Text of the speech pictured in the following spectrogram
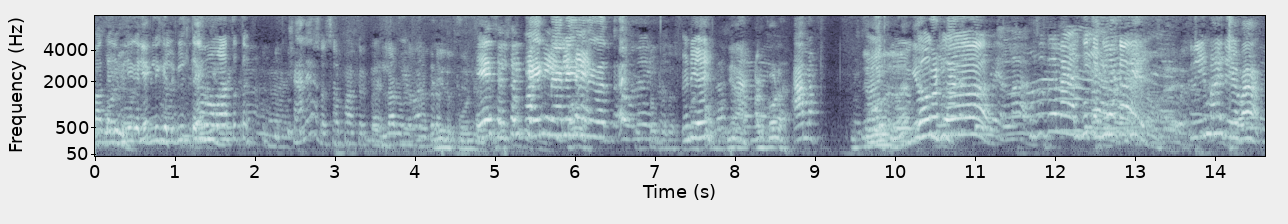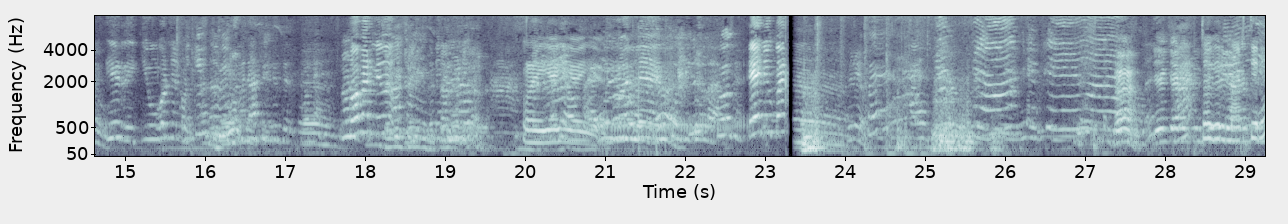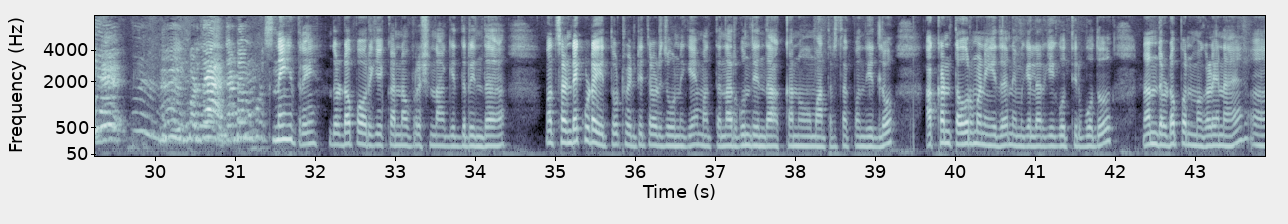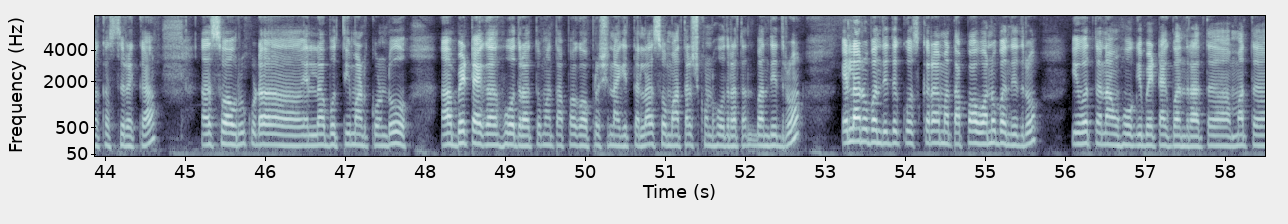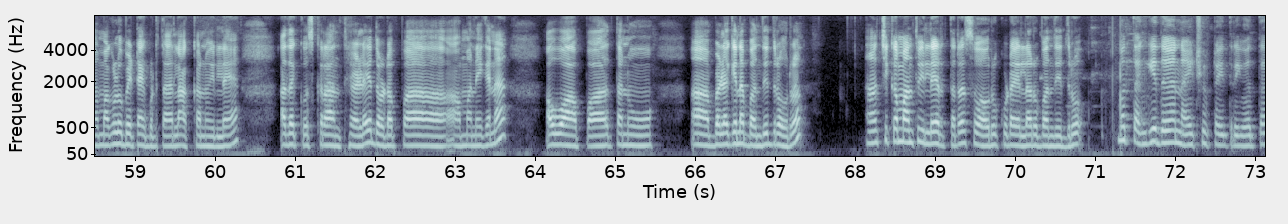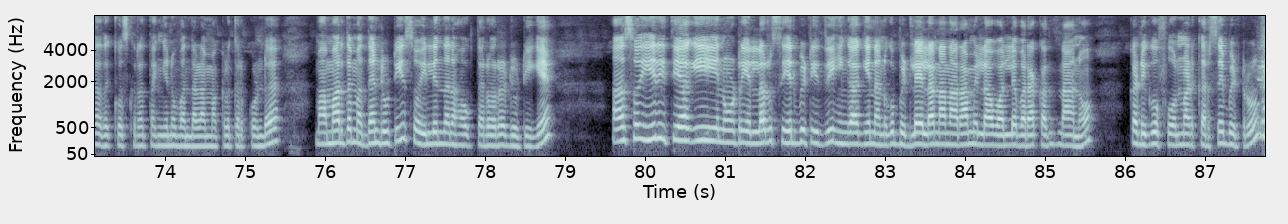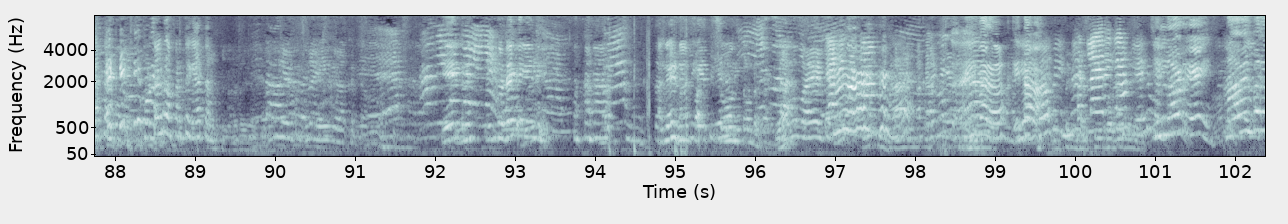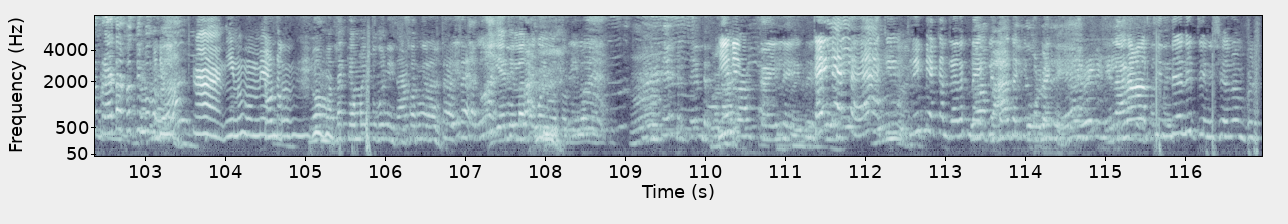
ಚಿನ್ನ ಗುಳ್ಳಿ ಇರ್ತಾವ ಗಲಿಬಿಲಿ ಗಲಿಬಿಲಿ ಗಲಿಬಿಲಿ ತೆಗೆದು ಮಾತತ್ತ ಸ್ವಲ್ಪ ಸ್ವಲ್ಪ ಹಾಕ್ರಪ್ಪ ಎಲ್ಲಾರು ಇದು ಫೋನ್. ಏ ಸ್ವಲ್ಪ ಸ್ವಲ್ಪ ಹಾಕಿ. ಅಡ್ಕೊಡ ಸ್ನೇಹಿತರೆ, ದೊಡ್ಡಪ್ಪ ಅವರಿಗೆ ಕಣ್ಣು ಆಪ್ರೇಷನ್ ಆಗಿದ್ದರಿಂದ ಮತ್ತು ಸಂಡೇ ಕೂಡ ಇತ್ತು ಟ್ವೆಂಟಿ ತರ್ಡ್ ಜೂನಿಗೆ. ಮತ್ತು ನರ್ಗುಂದಿಂದ ಅಕ್ಕನೂ ಮಾತಾಡ್ಸಕ್ಕೆ ಬಂದಿದ್ಲು. ಅಕ್ಕನ ತವ್ರ ಮನೆ ಇದೆ, ನಿಮಗೆಲ್ಲರಿಗೆ ಗೊತ್ತಿರ್ಬೋದು. ನನ್ನ ದೊಡ್ಡಪ್ಪನ ಮಗಳೇನ ಕಸ್ತೂರಕ್ಕ. ಸೊ ಅವರು ಕೂಡ ಎಲ್ಲ ಬುತ್ತಿ ಮಾಡಿಕೊಂಡು ಬೆಟ್ಟಾಗ ಹೋದ್ರಾತು ಮತ್ತು ಅಪ್ಪಗೆ ಆಪ್ರೇಷನ್ ಆಗಿತ್ತಲ್ಲ, ಸೊ ಮಾತಾಡ್ಸ್ಕೊಂಡು ಹೋದ್ರಾತಂತ ಬಂದಿದ್ದರು ಎಲ್ಲರೂ ಬಂದಿದ್ದಕ್ಕೋಸ್ಕರ ಮತ್ತು ಅಪ್ಪ ಅವನು ಬಂದಿದ್ದರು ಇವತ್ತು ನಾವು ಹೋಗಿ ಭೇಟಿಯಾಗಿ ಬಂದ್ರಾತ, ಮತ್ತು ಮಗಳು ಭೇಟಿಯಾಗಿ ಬಿಡ್ತಾರಲ್ಲ ಅಕ್ಕನೂ ಇಲ್ಲೇ. ಅದಕ್ಕೋಸ್ಕರ ಅಂಥೇಳಿ ದೊಡ್ಡಪ್ಪ ಆ ಮನೆಗೇನ, ಅವ್ವ, ಅಪ್ಪ, ತನು ಬೆಳಗ್ಗೆನ ಬಂದಿದ್ರು ಅವರು. ಚಿಕ್ಕಮ್ಮ ಅಂತೂ ಇಲ್ಲೇ ಇರ್ತಾರೆ ಸೊ ಅವರು ಕೂಡ ಎಲ್ಲರೂ ಬಂದಿದ್ದರು ಮತ್ತು ತಂಗಿದು ನೈಟ್ ಶಿಫ್ಟ್ ಐತ್ರಿ ಇವತ್ತು, ಅದಕ್ಕೋಸ್ಕರ ತಂಗಿನೂ ಬಂದಾಳ ಮಕ್ಕಳು ಕರ್ಕೊಂಡು. ಮಾಮಾರ್ದ ಮಧ್ಯಾಹ್ನ ಡ್ಯೂಟಿ ಸೊ ಇಲ್ಲಿಂದನೇ ಹೋಗ್ತಾರೆ ಅವರು ಡ್ಯೂಟಿಗೆ ಸೊ ಈ ರೀತಿಯಾಗಿ ನೋಡ್ರಿ ಎಲ್ಲರೂ ಸೇರಿಬಿಟ್ಟಿದ್ವಿ, ಹೀಗಾಗಿ ನನಗೂ ಬಿಡಲೇ ಇಲ್ಲ, ನಾನು ಆರಾಮಿಲ್ಲ ಅಲ್ಲೇ ಬರೋಕ್ಕಂತ ನಾನು. ಕಡೆಗೂ ಫೋನ್ ಮಾಡಿ ಕರೆಸೇ ಬಿಟ್ರು. ನೀನು ಮಮ್ಮಿ ತಿಂದೇನಿ ತಿನ್ಸೇನು ಬಿಡು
